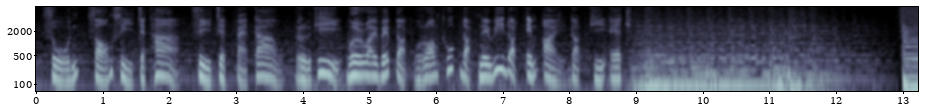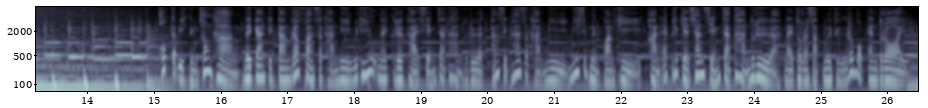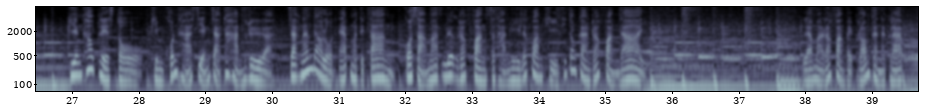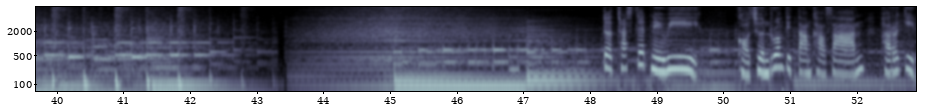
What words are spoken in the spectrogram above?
02475 4789 หรือที่ www. ร้องทุก navy mi th พบกับอีกหนึ่งช่องทางในการติดตามรับฟังสถานีวิทยุในเครือข่ายเสียงจากทหารเรือทั้ง 15 สถานี 21 ความถี่ ผ่านแอปพลิเคชันเสียงจากทหารเรือในโทรศัพท์มือถือระบบ Android เพียงเข้า Play Store พิมพ์ค้นหาเสียงจากทหารเรือ จากนั้นดาวน์โหลดแอปมาติดตั้ง ก็สามารถเลือกรับฟังสถานีและความถี่ที่ต้องการรับฟังได้ แล้วมารับฟังไปพร้อมกันนะครับ The Trusted Navy ขอเชิญร่วมติดตามข่าวสาร ภารกิจ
